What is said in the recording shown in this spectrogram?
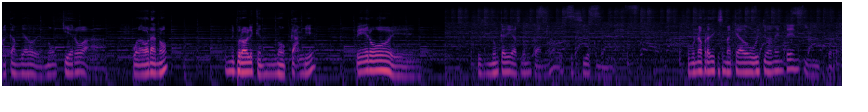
ha cambiado de no quiero a por ahora no. Es muy probable que no cambie, pero eh, pues nunca digas nunca, ¿no? Esto ha sido como, como una frase que se me ha quedado últimamente y por-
